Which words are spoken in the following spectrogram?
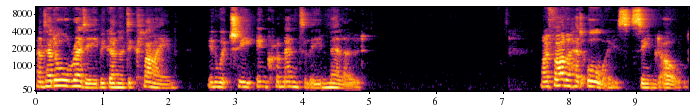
and had already begun a decline in which he incrementally mellowed. My father had always seemed old.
